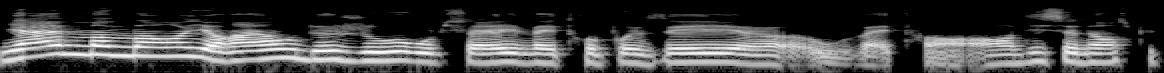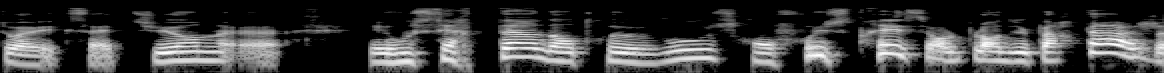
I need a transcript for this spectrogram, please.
Il y a un moment, il y aura un ou deux jours où le soleil va être opposé, ou va être en, dissonance plutôt avec Saturne, et où certains d'entre vous seront frustrés sur le plan du partage,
